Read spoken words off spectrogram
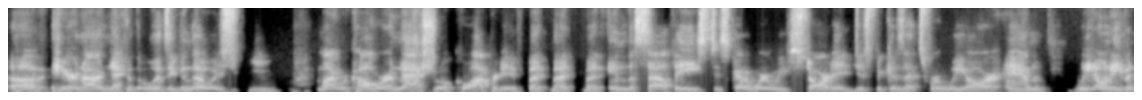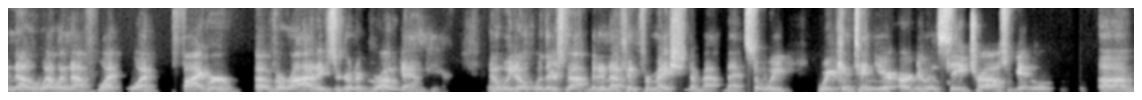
uh, here in our neck of the woods, even though as you might recall, we're a national cooperative, but but but in the southeast is kind of where we've started, just because that's where we are, and we don't even know well enough what what fiber uh, varieties are going to grow down here, and we don't. Well, there's not been enough information about that, so we we continue are doing seed trials. We're getting uh,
